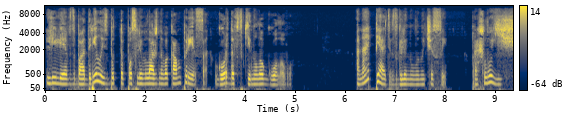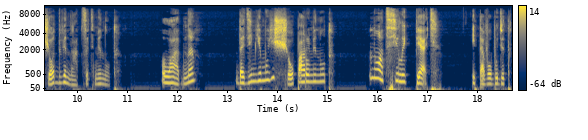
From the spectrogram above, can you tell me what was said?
Лилия взбодрилась, будто после влажного компресса, гордо вскинула голову. Она опять взглянула на часы. Прошло еще двенадцать минут. Ладно, дадим ему еще пару минут. Ну, от силы пять. Итого будет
